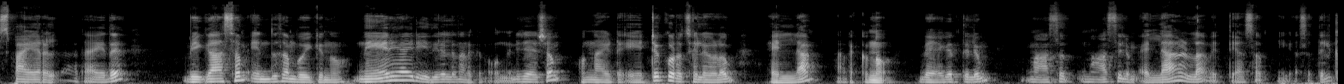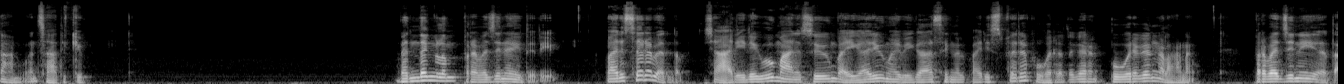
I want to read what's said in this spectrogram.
സ്പൈറൽ. അതായത് വികാസം എന്ത് സംഭവിക്കുന്നു? നേരെയായ രീതിയിലല്ല നടക്കുന്നു ഒന്നിനു ശേഷം ഒന്നായിട്ട് ഏറ്റക്കുറച്ചിലുകളും എല്ലാം നടക്കുന്നു. വേഗത്തിലും മാസ മാസിലും എല്ലാമുള്ള വ്യത്യാസം വികാസത്തിൽ കാണുവാൻ സാധിക്കും. ബന്ധങ്ങളും പ്രവചനയുതയും പരിസര ബന്ധം. ശാരീരികവും മാനസികവും വൈകാരികവുമായ വികാസങ്ങൾ പരസ്പര പൂരകര പൂരകങ്ങളാണ്. പ്രവചനീയത.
